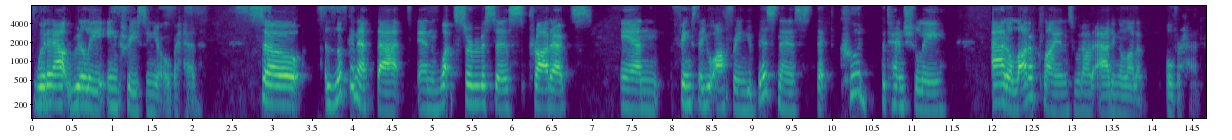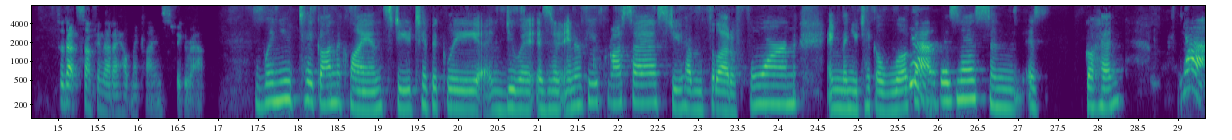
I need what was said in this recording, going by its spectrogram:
without really increasing your overhead. So, looking at that and what services, products, and things that you offer in your business that could potentially add a lot of clients without adding a lot of overhead. So, that's something that I help my clients figure out. When you take on the clients, do you typically do it? Is it an interview process? Do you have them fill out a form and then you take a look yeah. at their business? And is go ahead. Yeah,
